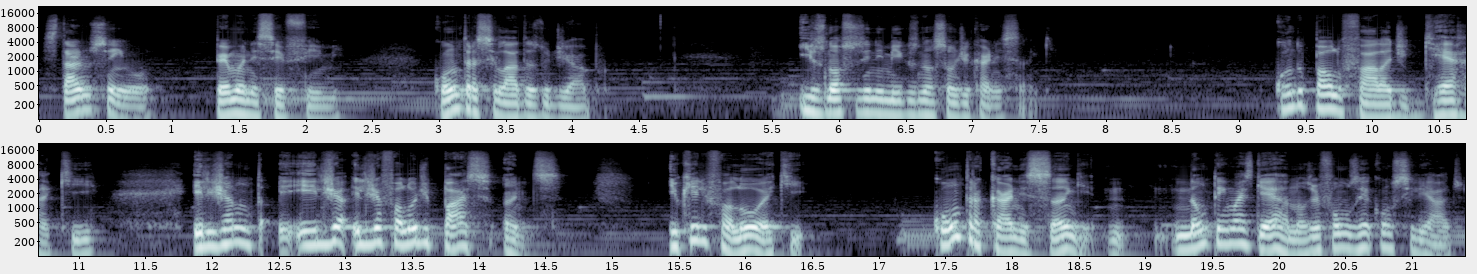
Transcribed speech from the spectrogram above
estar no Senhor, permanecer firme contra as ciladas do diabo e os nossos inimigos não são de carne e sangue. Quando Paulo fala de guerra aqui, ele já, não tá, ele já, ele já falou de paz antes. E o que ele falou é que contra carne e sangue não tem mais guerra, nós já fomos reconciliados.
